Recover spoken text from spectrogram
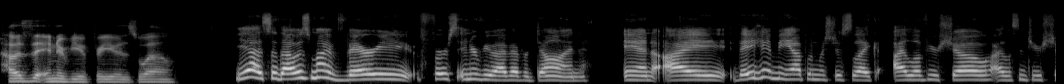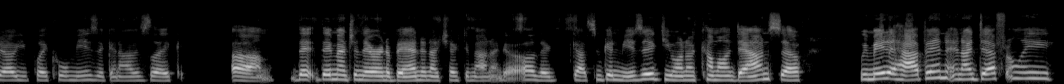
How was the interview for you as well? Yeah, so that was my very first interview I've ever done. And I they hit me up and was just like, I love your show. I listen to your show. You play cool music. And I was like, um, they, they mentioned they were in a band and I checked them out and I go, Oh, they got some good music. Do you want to come on down? So we made it happen. And I definitely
